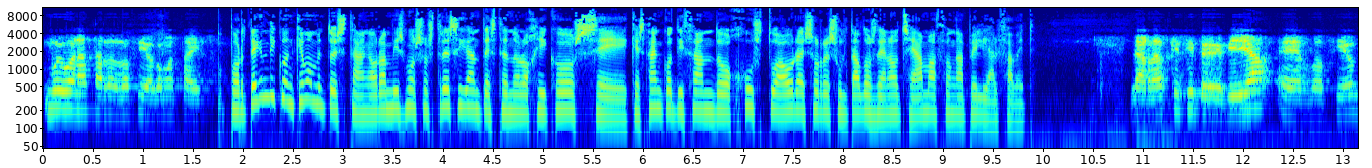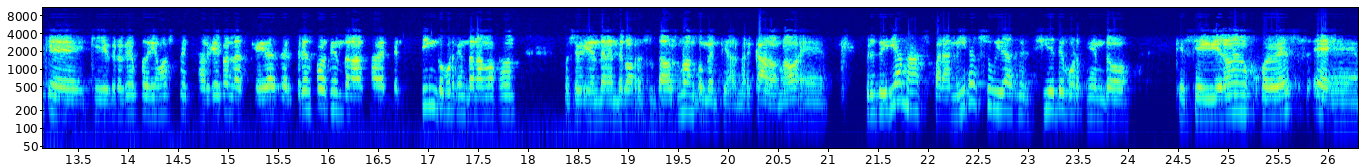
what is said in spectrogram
Muy buenas tardes, Rocío, ¿cómo estáis? Por técnico, ¿en qué momento están ahora mismo esos tres gigantes tecnológicos eh, que están cotizando justo ahora esos resultados de anoche, Amazon, Apple y Alphabet? La verdad es que sí, te decía, eh, Rocío, que, yo creo que podríamos pensar que con las caídas del 3% en Alphabet, del 5% en Amazon, pues evidentemente los resultados no han convencido al mercado, ¿no? Eh, pero te diría más, para mí las subidas del 7% que se vivieron el jueves, eh,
